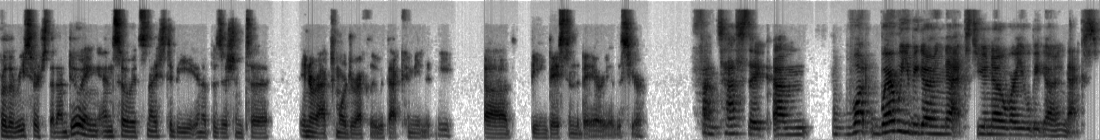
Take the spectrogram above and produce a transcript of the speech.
for the research that I'm doing, and so it's nice to be in a position to interact more directly with that community, uh, being based in the Bay Area this year. Fantastic. Um, what where will you be going next? Do you know where you will be going next?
